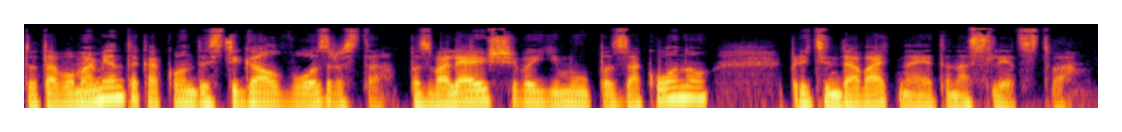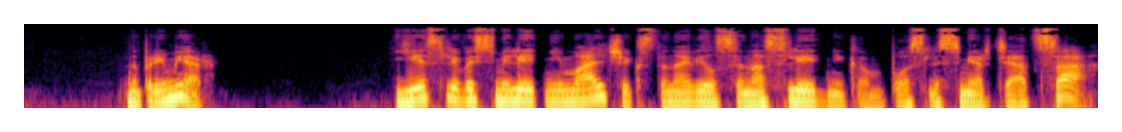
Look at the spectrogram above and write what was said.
до того момента, как он достигал возраста, позволяющего ему по закону претендовать на это наследство. Например, если восьмилетний мальчик становился наследником после смерти отца,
